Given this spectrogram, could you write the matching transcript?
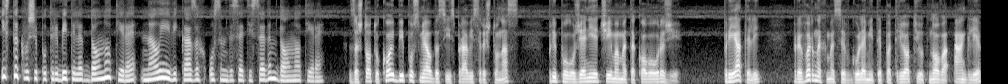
Изтъкваше потребителят долно тире, нали и ви казах 87 долно тире защото кой би посмял да се изправи срещу нас, при положение, че имаме такова оръжие? Приятели, превърнахме се в големите патриоти от Нова Англия,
